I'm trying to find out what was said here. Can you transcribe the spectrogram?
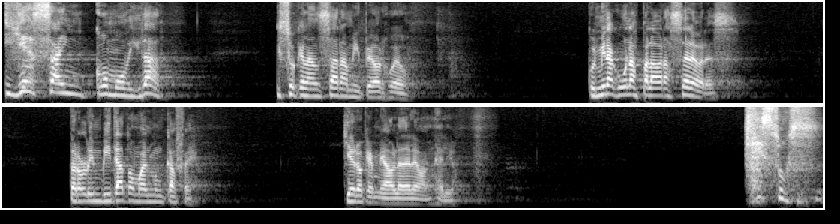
Y esa incomodidad hizo que lanzara mi peor juego. Culmina con unas palabras célebres, pero lo invité a tomarme un café. Quiero que me hable del Evangelio. Jesús,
